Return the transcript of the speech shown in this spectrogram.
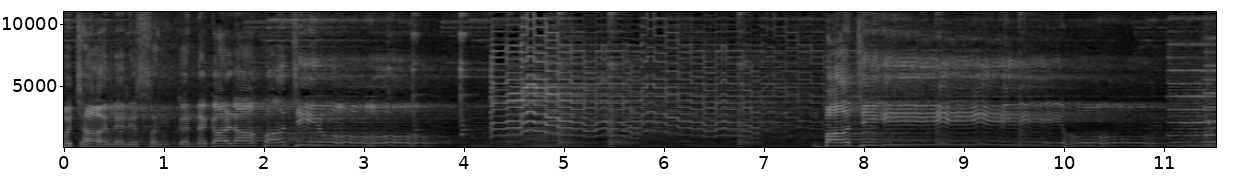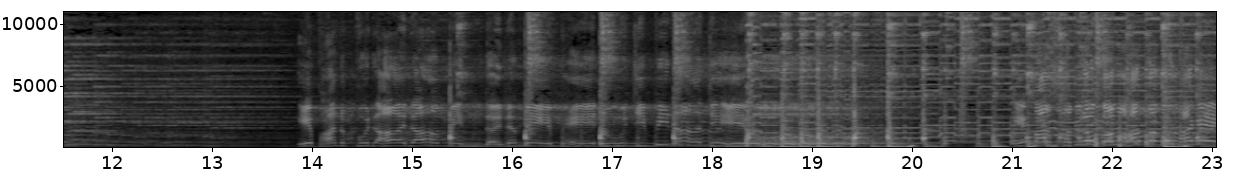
ओ झालर संकन गाड़ा बाजियो। बाजी हो। ए भानपुरा रामिंदर में भैरू जी बिराजे हो। एक बार सभी लोग दोनों हाथों को उठा गए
